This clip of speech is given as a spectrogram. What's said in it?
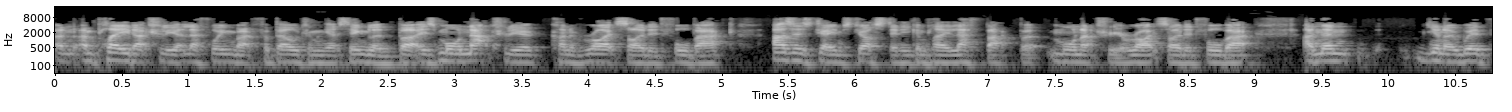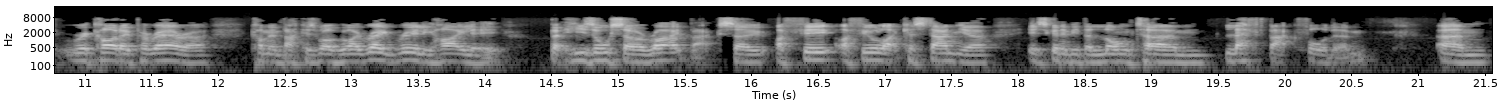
and, and played actually at left wing back for Belgium against England, but is more naturally a kind of right sided fullback. As is James Justin, he can play left back, but more naturally a right sided fullback. And then you know, with Ricardo Pereira coming back as well, who I rate really highly, but he's also a right back. So I feel I feel like Castagne is going to be the long term left back for them. Um,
